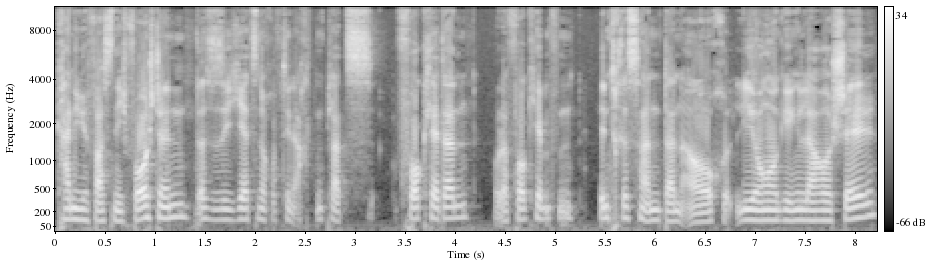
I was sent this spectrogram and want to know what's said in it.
kann ich mir fast nicht vorstellen, dass sie sich jetzt noch auf den achten Platz vorklettern oder vorkämpfen. Interessant dann auch Lyon gegen La Rochelle.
